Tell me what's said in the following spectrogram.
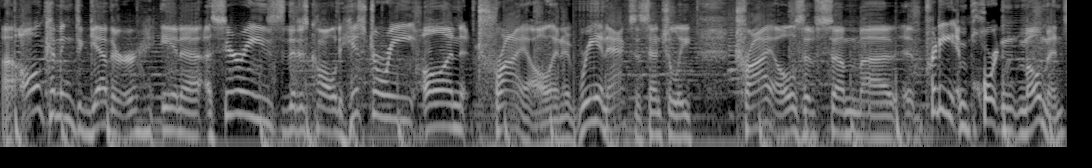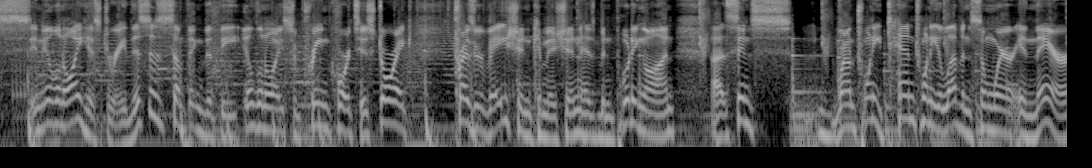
Uh, all coming together in a, a, series that is called History on Trial. And it reenacts essentially trials of some uh, pretty important moments in Illinois history. This is something that the Illinois Supreme Court's Historic Preservation Commission has been putting on uh, since around 2010, 2011, somewhere in there.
